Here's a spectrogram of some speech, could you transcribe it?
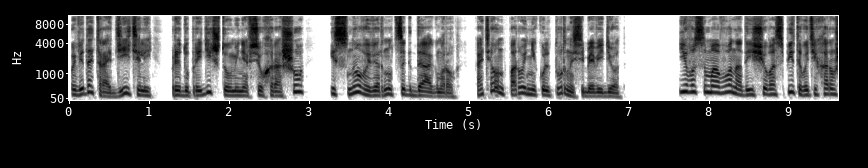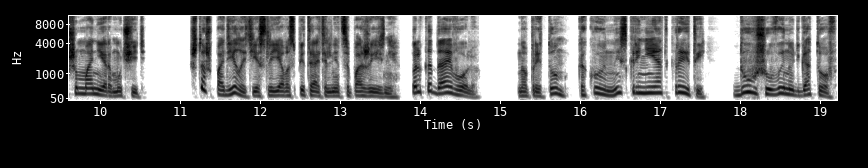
повидать родителей, предупредить, что у меня все хорошо, и снова вернуться к Дагмару, хотя он порой некультурно себя ведет. Его самого надо еще воспитывать и хорошим манерам учить. Что ж поделать, если я воспитательница по жизни? Только дай волю. Но при том, какой он искренний и открытый, душу вынуть готов,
